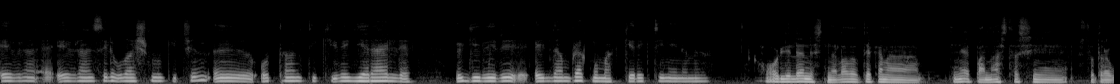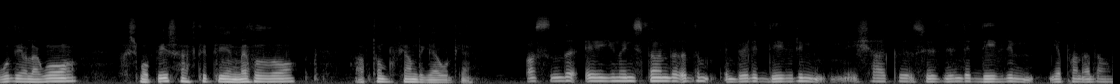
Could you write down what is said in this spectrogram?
Evren, evrensele ulaşmak için e, otantik ve yerelle ögeleri elden bırakmamak gerektiğine inanıyorum. Όλοι λένε στην Ελλάδα ότι έκανα μια επανάσταση στο τραγούδι, αλλά εγώ χρησιμοποίησα αυτή τη μέθοδο αυτών που φτιάχνουν τα γιαούρτια. Aslında e, Yunanistan'da adım e, böyle devrim e, şarkı sözlerinde devrim yapan adam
